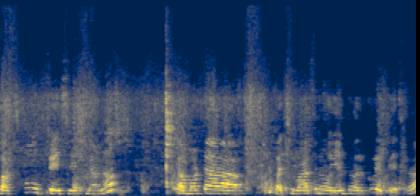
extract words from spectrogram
పసుపు ఉప్పు వేసేసినాను. టమోటా పచ్చివాసన పోయేంత వరకు పెట్టేస్తా.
